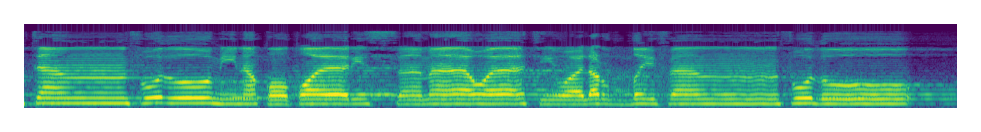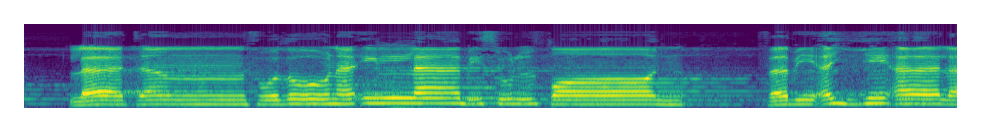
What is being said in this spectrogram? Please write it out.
تنفذوا من قطار السماوات والأرض فانفذوا. لا تنفذون إلا بسلطان. فبأي آلاء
